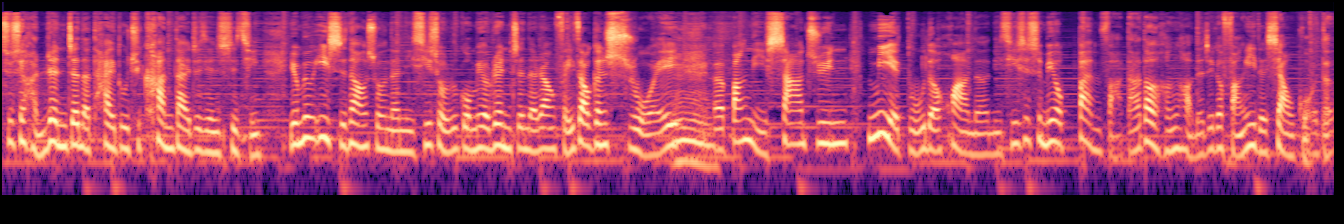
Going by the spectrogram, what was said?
就是很认真的态度去看待这件事情？有没有意识到说呢，你洗手如果没有认真的让肥皂跟水，嗯呃，帮你杀菌灭毒的话呢，你其实是没有办法达到很好的这个防疫的效果的。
